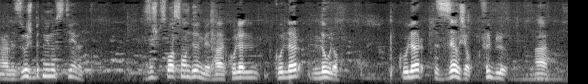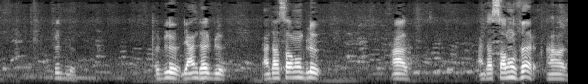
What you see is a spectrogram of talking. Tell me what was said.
هاي الزوج ب 62 زوج ب 62 mille. هاي couleur couleur الأولى. couleur الزوجة في ال bleu. هاي في ال bleu. ال bleu اللي عندها ال bleu. عندها صالون bleu. هذا عندها صالون هذا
